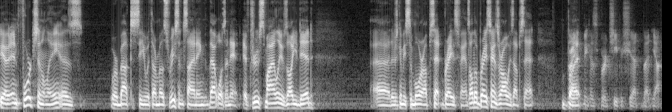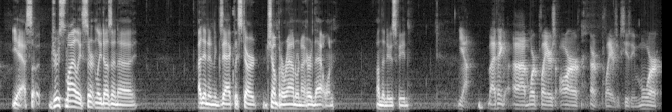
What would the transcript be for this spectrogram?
Yeah. And fortunately, as we're about to see with our most recent signing, that wasn't it. If Drew Smyly was all you did, uh, there's going to be some more upset Braves fans. Although Braves fans are always upset, but right, because we're cheap as shit. But yeah, yeah. So Drew Smyly certainly doesn't. Uh, I didn't exactly start jumping around when I heard that one on the news feed. Yeah, But I think uh, more players are, or players, excuse me, more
